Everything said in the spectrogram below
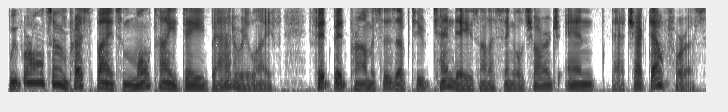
We were also impressed by its multi day battery life. Fitbit promises up to 10 days on a single charge, and that checked out for us.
